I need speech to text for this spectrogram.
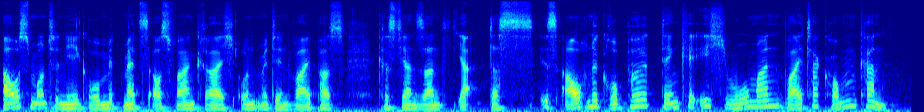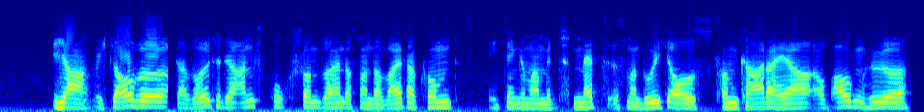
aus Montenegro, mit Metz aus Frankreich und mit den Vipers Christian Sand. Ja, das ist auch eine Gruppe, denke ich, wo man weiterkommen kann. Ja, ich glaube, da sollte der Anspruch schon sein, dass man da weiterkommt. Ich denke mal, mit Metz ist man durchaus vom Kader her auf Augenhöhe.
